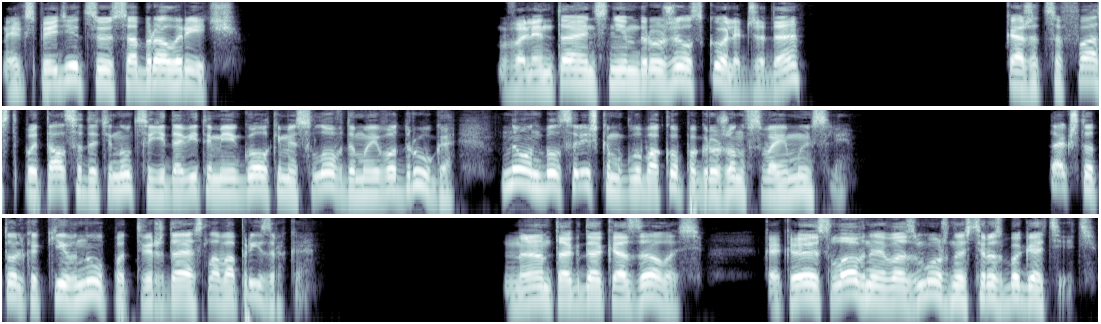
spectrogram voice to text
Экспедицию собрал Рич. Валентайн с ним дружил с колледжа, да? Кажется, Фаст пытался дотянуться ядовитыми иголками слов до моего друга, но он был слишком глубоко погружен в свои мысли. Так что только кивнул, подтверждая слова призрака. Нам тогда казалось, какая славная возможность разбогатеть.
